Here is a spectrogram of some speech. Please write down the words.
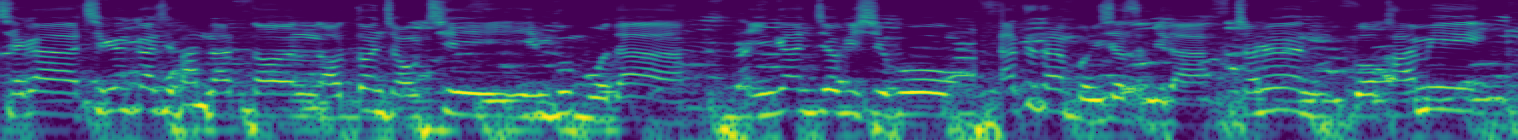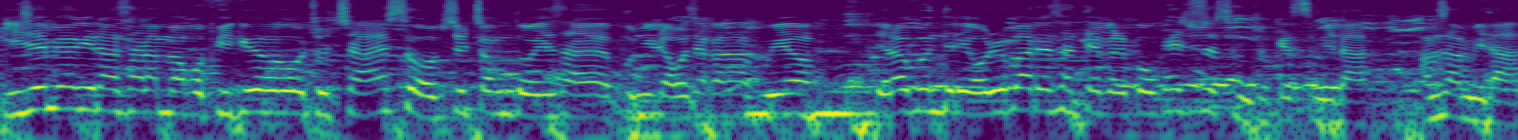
제가 지금까지 만났던 어떤 정치인분보다 인간적이시고 따뜻한 분이셨습니다. 저는 뭐 감히 이재명이라는 사람하고 비교조차 할 수 없을 정도의 사- 분이라고 생각하고요. 여러분들이 올바른 선택을 꼭 해주셨으면 좋겠습니다. 감사합니다.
